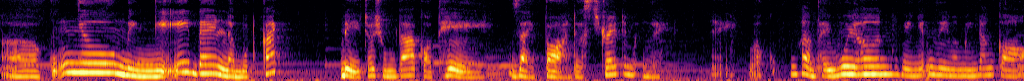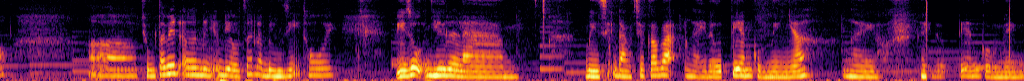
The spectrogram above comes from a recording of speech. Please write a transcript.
À, cũng như mình nghĩ đây là một cách để cho chúng ta có thể giải tỏa được stress đấy mọi người. Đấy, và cũng cảm thấy vui hơn vì những gì mà mình đang có. À, chúng ta biết ơn về những điều rất là bình dị thôi. Ví dụ như là mình sẽ đọc cho các bạn ngày đầu tiên của mình nhá. Ngày ngày đầu tiên của mình.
